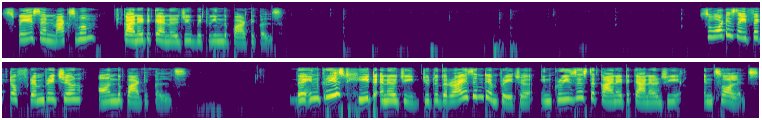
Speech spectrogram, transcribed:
space and maximum kinetic energy between the particles. So what is the effect of temperature on the particles? The increased heat energy due to the rise in temperature increases the kinetic energy in solids.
